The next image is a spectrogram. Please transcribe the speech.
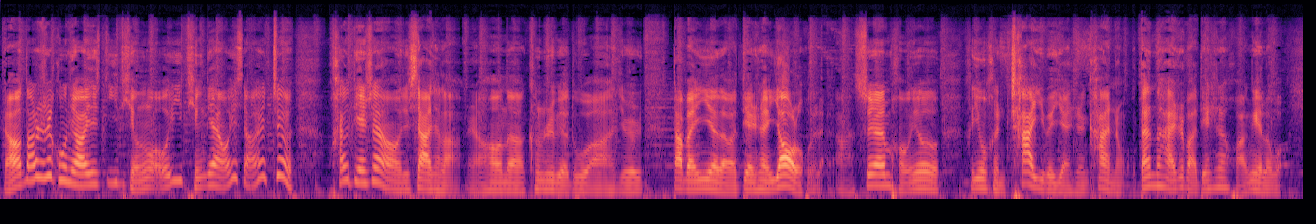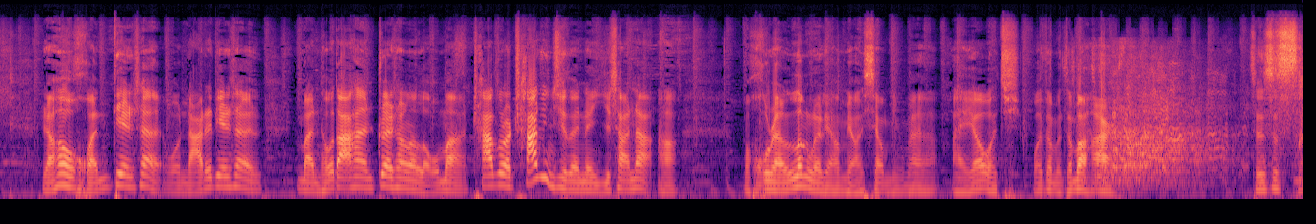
然后当时空调一一停，我一停电，我一想，哎，这还有电扇啊，我就下去了。然后呢，吭哧瘪肚啊，就是大半夜的把电扇要了回来啊。虽然朋友用很诧异的眼神看着我，但他还是把电扇还给了我。然后还电扇，我拿着电扇。满头大汗拽上了楼嘛，插座插进去的那一刹那啊，我忽然愣了两秒，想明白了。哎呀，我去，我怎么这么二？真是傻！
